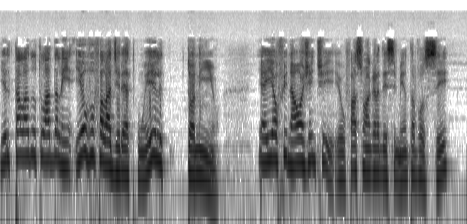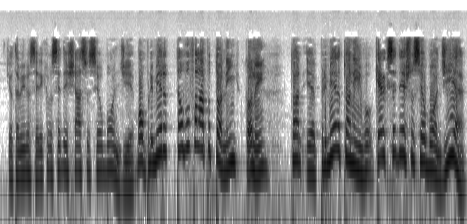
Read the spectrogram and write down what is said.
E ele tá lá do outro lado da linha. E eu vou falar direto com ele, Toninho. E aí ao final a gente eu faço um agradecimento a você, que eu também gostaria que você deixasse o seu bom dia. Bom, primeiro, então eu vou falar pro Toninho. Toninho. Ton- eh, primeiro, Toninho, vou- quero que você deixe o seu bom dia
